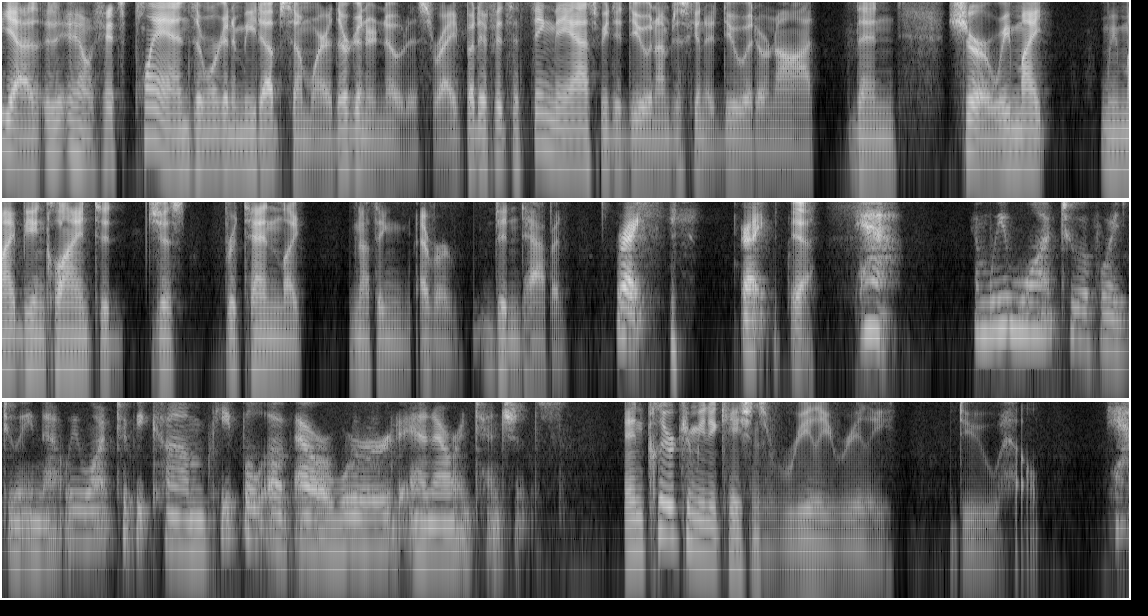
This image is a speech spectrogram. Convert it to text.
yeah, you know, if it's plans and we're going to meet up somewhere, they're going to notice, right? But if it's a thing they ask me to do and I'm just going to do it or not, then sure, we might we might be inclined to just pretend like nothing ever didn't happen. Right. right. Yeah. Yeah. And we want to avoid doing that. We want to become people of our word and our intentions. And clear communications really really do help. Yeah.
